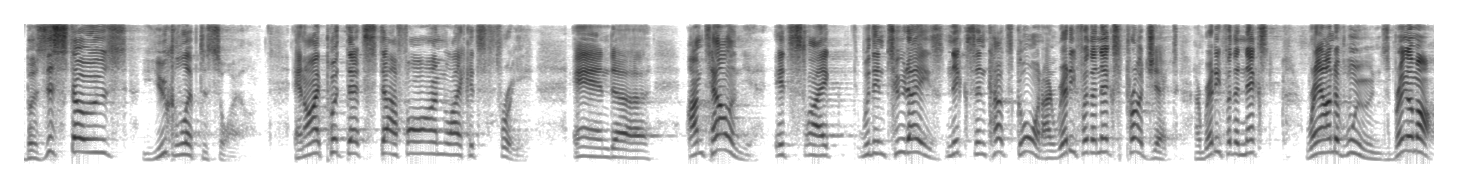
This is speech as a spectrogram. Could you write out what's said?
Bosisto's eucalyptus oil. And I put that stuff on like it's free. And uh, I'm telling you, it's like within two days, nicks and cuts gone. I'm ready for the next project. I'm ready for the next round of wounds. Bring them on.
